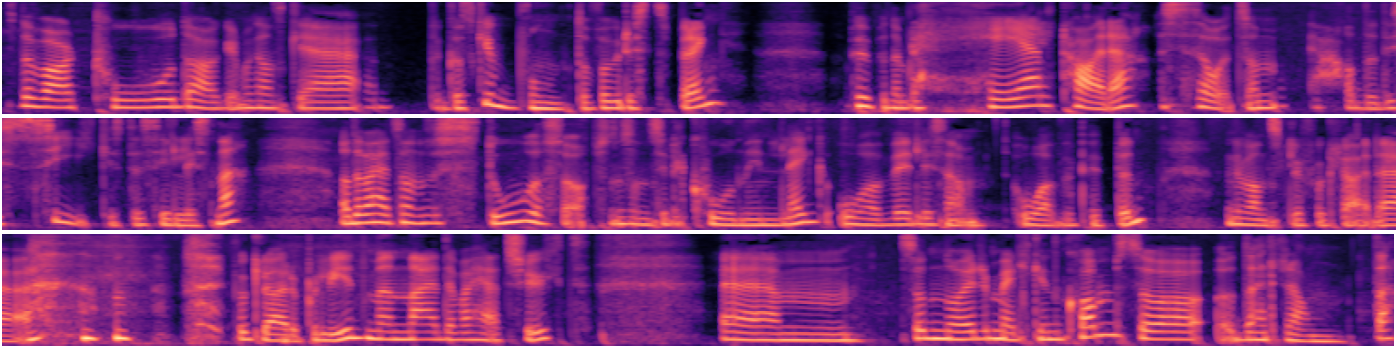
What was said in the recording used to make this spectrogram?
Så det var to dager med ganske, ganske vondt å få brystspreng. Puppene ble helt harde. Det så ut som jeg hadde de sykeste sildisene. Og det var helt sånn, det sto også opp som sånn silikoninnlegg over, liksom, over puppen. Det er vanskelig å forklare, forklare på lyd, men nei, det var helt sjukt. Um, så når melken kom, så da rant det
